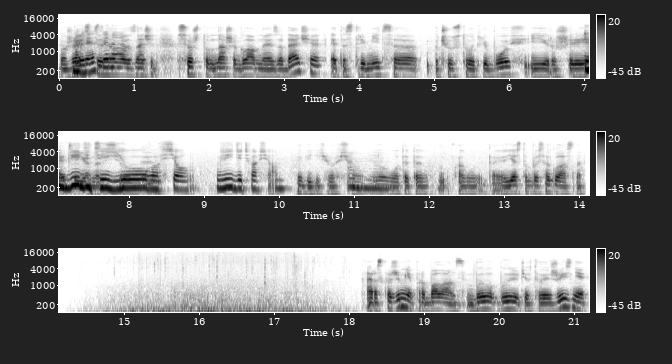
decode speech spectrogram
божественного, божественного, значит, все, что наша главная задача, это стремиться чувствовать любовь и расширять и видеть ее, да? во всем. Видеть во всем. Видеть во всем. Mm-hmm. Ну вот это как бы, да, я с тобой согласна. Расскажи мне про баланс. Было, был ли у тебя в твоей жизни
